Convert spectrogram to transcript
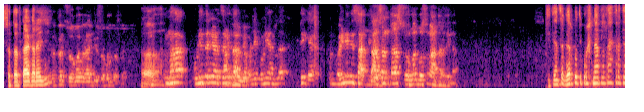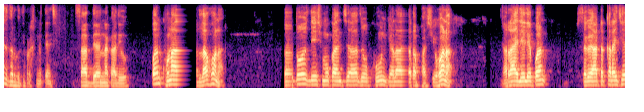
सतत काय करायची? सतत सोबत राहायची सोबत बसायची. अं, मला कुणीतरी अडचणीत आणलं म्हणजे कोणी आणलं? ठीक आहे पण बहिणीने साथ दिली. तासन तास सोबत बसून आधार दिला. ते त्यांचा घरगुती प्रश्न आहे, आपल्याला काय करायचं घरगुती प्रश्न आहे त्यांचे? साथ द्या नका देऊ. पण खुनाला होणार. संतोष देशमुखांचा जो खून केला त्याला फाशी होणार. राहिलेले पण सगळे अटक करायचे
